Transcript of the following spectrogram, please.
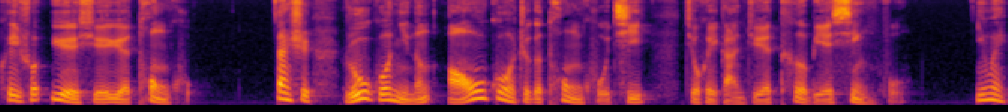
可以说越学越痛苦。但是如果你能熬过这个痛苦期，就会感觉特别幸福，因为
